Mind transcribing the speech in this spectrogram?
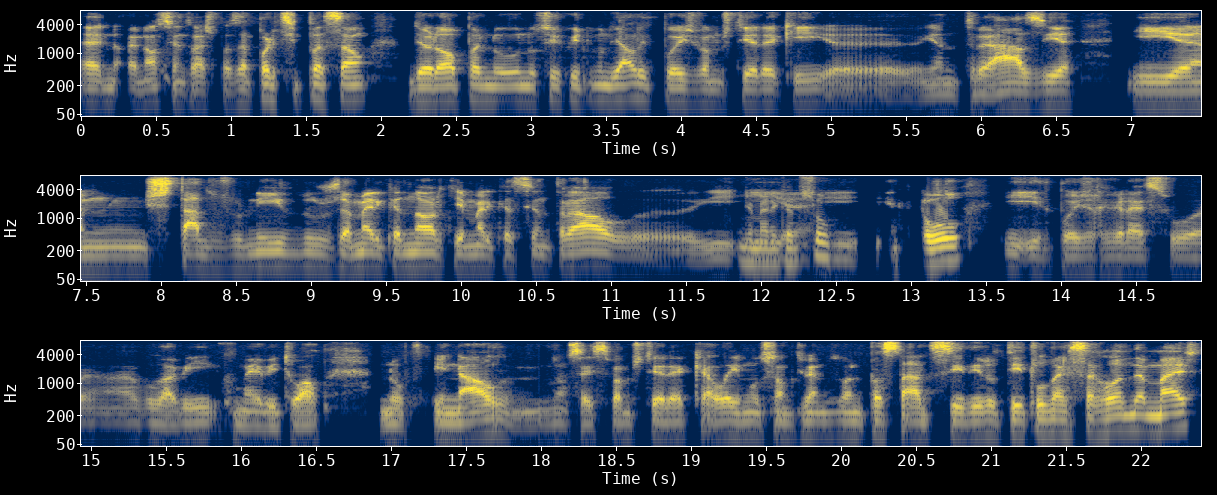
a, a nossa, entre aspas, a participação da Europa no, no circuito mundial e depois vamos ter aqui uh, entre a Ásia e um, Estados Unidos, América do Norte e América Central uh, e, e, América do Sul. E, e, Sul e, e, depois regresso a Abu Dhabi, como é habitual, no final. Não sei se vamos ter aquela emoção que tivemos no ano passado, decidir o título nessa ronda, mas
